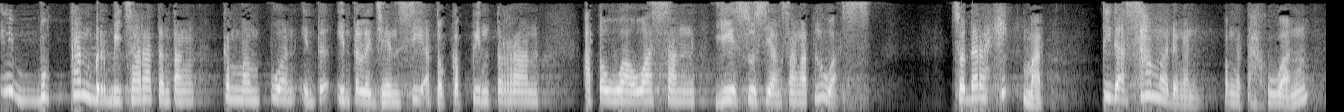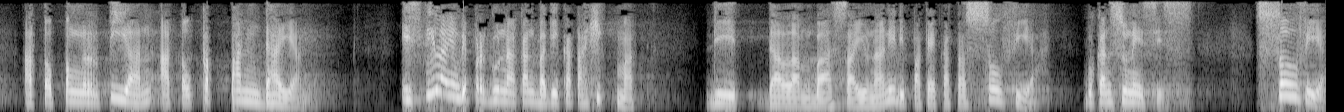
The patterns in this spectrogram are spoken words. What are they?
ini bukan berbicara tentang kemampuan intelijensi atau kepinteran atau wawasan Yesus yang sangat luas. Saudara, hikmat tidak sama dengan pengetahuan atau pengertian atau kepandaian. Istilah yang dipergunakan bagi kata hikmat di dalam bahasa Yunani dipakai kata Sophia, bukan sunesis. Sophia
